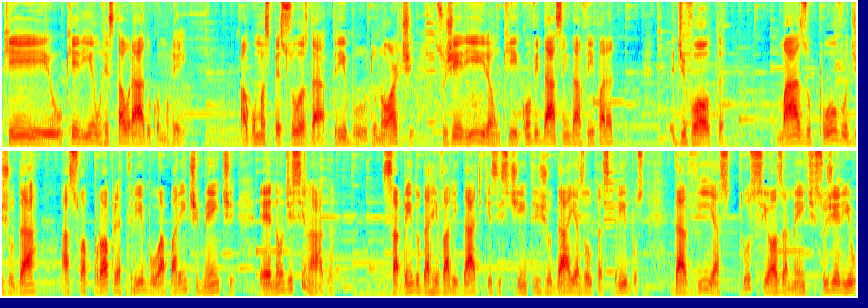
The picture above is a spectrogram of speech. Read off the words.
que o queriam restaurado como rei. Algumas pessoas da tribo do norte sugeriram que convidassem Davi para de volta, mas o povo de Judá, a sua própria tribo, aparentemente é, não disse nada. Sabendo da rivalidade que existia entre Judá e as outras tribos, Davi astuciosamente sugeriu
